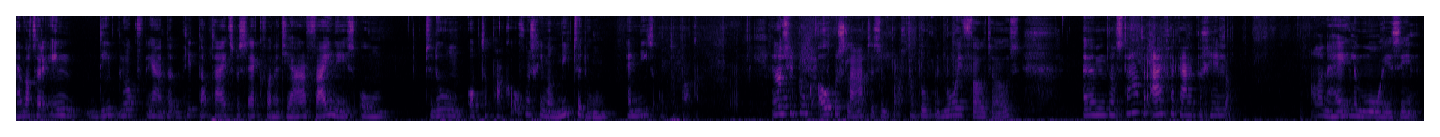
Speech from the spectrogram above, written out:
En wat er in die blok, ja, dat, dit, dat tijdsbestek van het jaar fijn is om te doen, op te pakken, of misschien wel niet te doen en niet op te pakken. En als je het boek openslaat, het is een prachtig boek met mooie foto's, um, dan staat er eigenlijk aan het begin al een hele mooie zin.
